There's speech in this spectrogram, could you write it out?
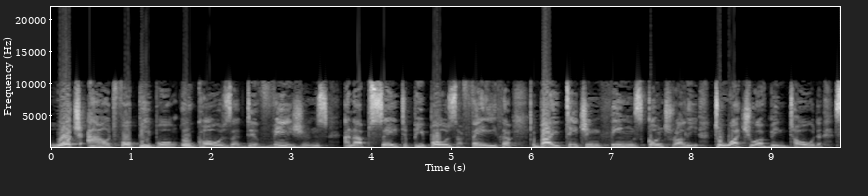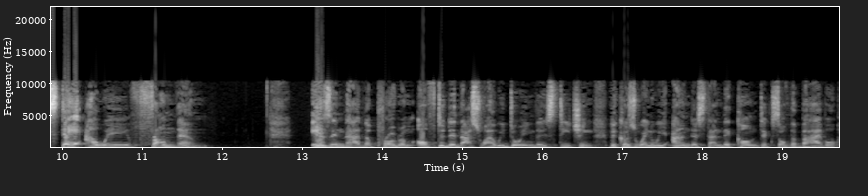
Watch out for people who cause divisions and upset people's faith by teaching things contrary to what you have been told. Stay away from them. Isn't that the problem of today? That's why we're doing this teaching. Because when we understand the context of the Bible,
